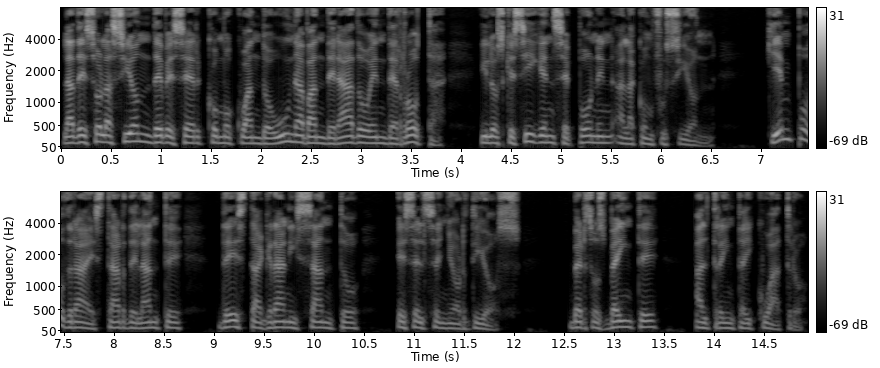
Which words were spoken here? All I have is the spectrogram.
La desolación debe ser como cuando un abanderado en derrota y los que siguen se ponen a la confusión. ¿Quién podrá estar delante de esta gran y santo es el Señor Dios? Versos 20 al 34.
